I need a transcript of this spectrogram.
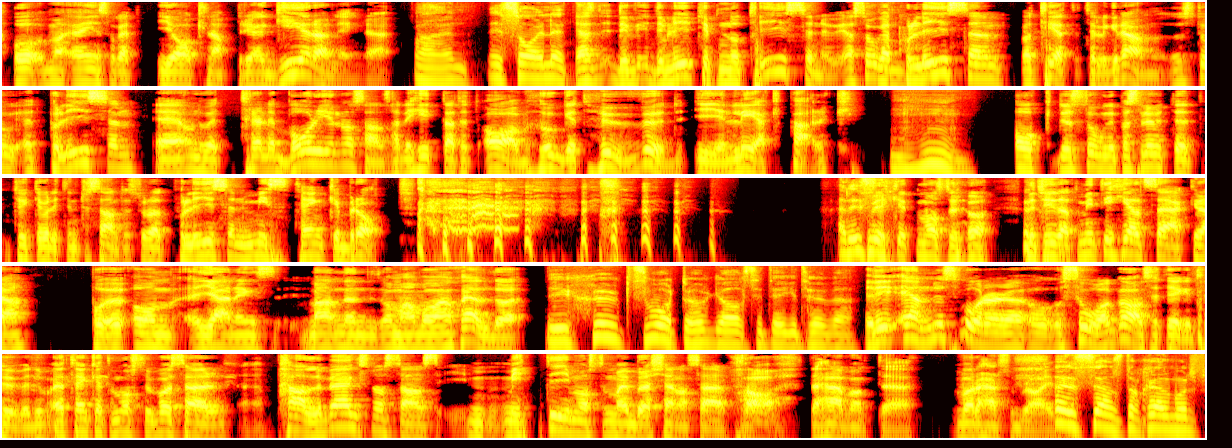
Och jag insåg att jag knappt reagerar längre. Nej, det är sorgligt. Jag, det, det blir typ notiser nu. Jag såg Mm. att polisen, var TT-telegram, det stod att polisen, eh, om det var Trelleborg eller någonstans, hade hittat ett avhugget huvud i en lekpark. Mhm. Och det stod det på slutet, tyckte jag var lite intressant, det stod att polisen misstänker brott. Vilket måste då betyda att de inte är helt säkra på om gärningsmannen, om han var han själv då. det är sjukt svårt att hugga av sitt eget huvud. Det är ännu svårare att, att såga av sitt eget huvud. Jag tänker att det måste vara så här, halvvägs någonstans, mitt i måste man ju börja känna så här, "Åh, det här var inte, var det här så bra Det är idé? det sämsta självmords...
